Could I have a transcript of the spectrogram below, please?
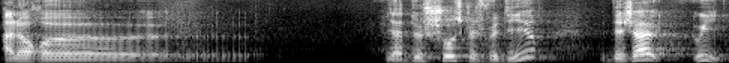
Alors, euh, il y a deux choses que je veux dire. Déjà, oui,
